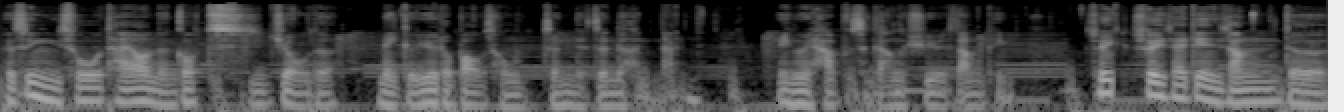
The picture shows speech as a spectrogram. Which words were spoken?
可是你说它要能够持久的每个月都暴冲，真的真的很难，因为它不是刚需的商品，所以所以在电商的。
